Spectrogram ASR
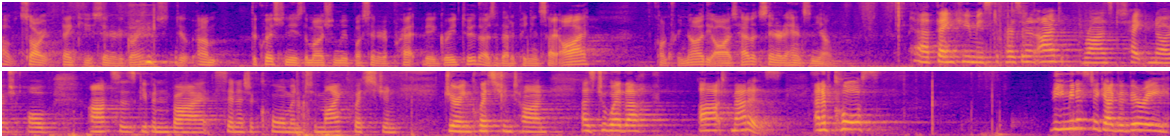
Oh, sorry. Thank you, Senator Green. um, the question is the motion moved by Senator Pratt be agreed to. Those of that opinion say aye. The contrary, no. The ayes have it. Senator Hanson-Young. Uh, thank you, Mr President. I rise to take note of answers given by Senator Cormann to my question during question time as to whether art matters. And of course, the minister gave a very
